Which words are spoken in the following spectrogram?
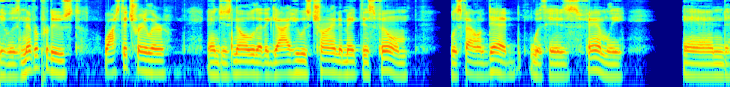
it was never produced. Watch the trailer and just know that the guy who was trying to make this film was found dead with his family and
